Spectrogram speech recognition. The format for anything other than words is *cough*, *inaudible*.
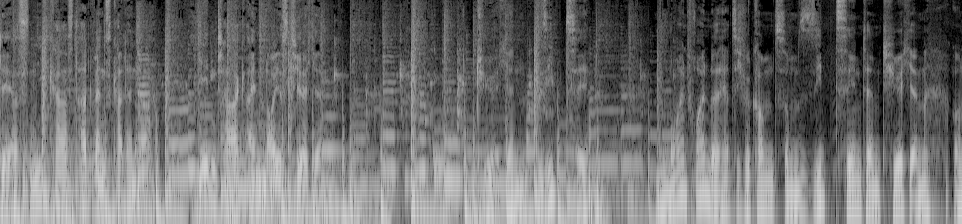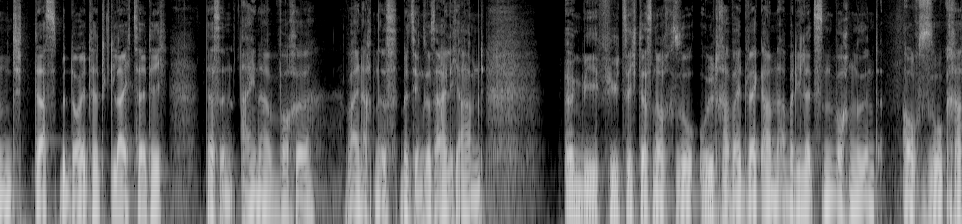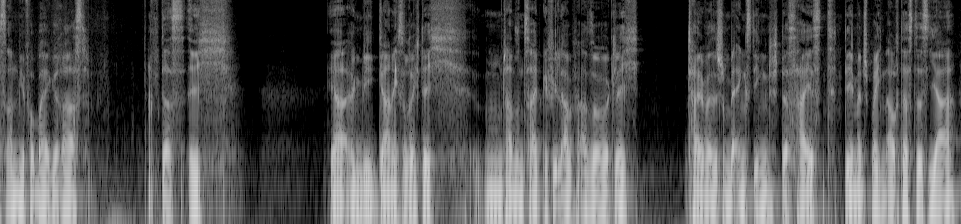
Der Sneakcast Adventskalender. Jeden Tag ein neues Türchen. Türchen 17. Moin Freunde, herzlich willkommen zum 17. Türchen und das bedeutet gleichzeitig, dass in einer Woche Weihnachten ist, beziehungsweise Heiligabend. Irgendwie fühlt sich das noch so ultra weit weg an, aber die letzten Wochen sind auch so krass an mir vorbeigerast, dass ich ja irgendwie gar nicht so richtig momentan so ein Zeitgefühl habe. Also wirklich teilweise schon beängstigend. Das heißt dementsprechend auch, dass das Jahr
